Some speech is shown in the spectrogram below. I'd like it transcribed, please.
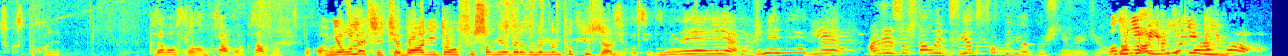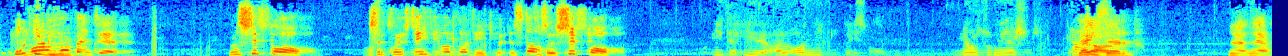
Cicho, spokojnie. Prawą stroną, prawą, prawą, spokojnie. Nie uleczę cię, bo oni to usłyszą i od razu będą podjeżdżali. Nie, nie, nie, nie, nie, nie. Nie, ale zostały dwie osoby, jakbyś nie wiedział. No dobra, Unibim, będzie unibim. Unibim. Dwa będzie. No szybko. Szybko, jeszcze ich nie odrodzić. Zdążysz, szybko. Idę, idę, ale oni tutaj są. Nie rozumiesz? Ja Laser. Nie, nie,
